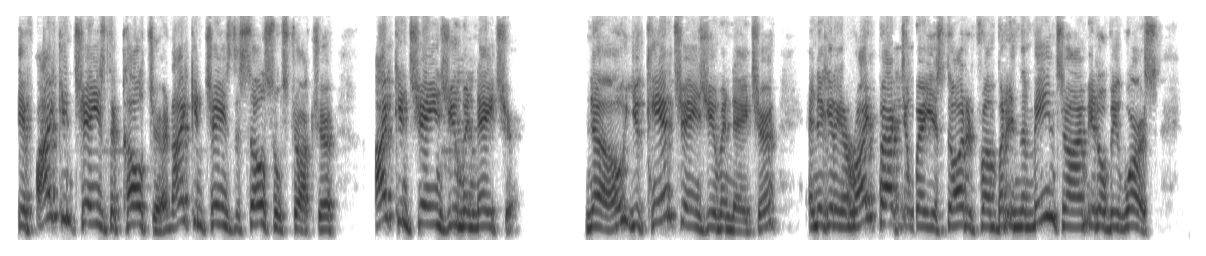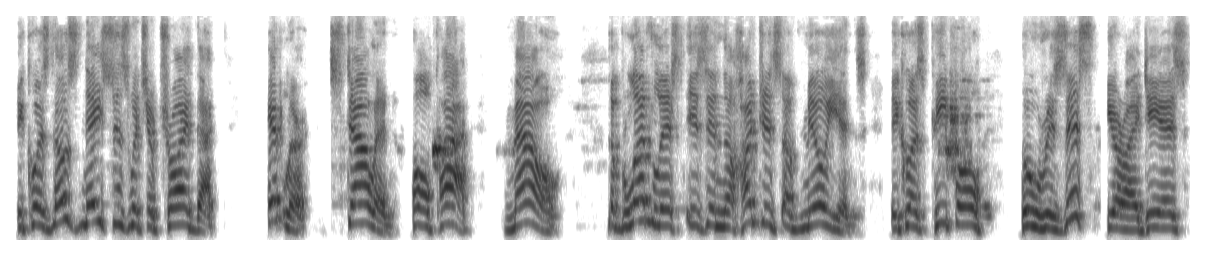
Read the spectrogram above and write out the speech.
if I can change the culture and I can change the social structure, I can change human nature. No, you can't change human nature and you're going to get right back to where you started from. But in the meantime, it'll be worse because those nations which have tried that Hitler, Stalin, Pol Pot, Mao the blood list is in the hundreds of millions because people who resist your ideas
